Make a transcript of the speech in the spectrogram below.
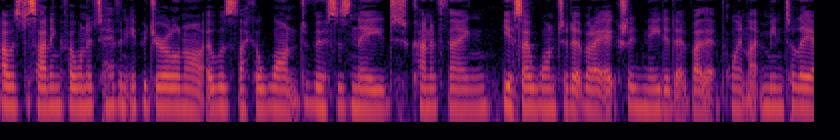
I was deciding if I wanted to have an epidural or not, it was like a want versus need kind of thing. Yes, I wanted it, but I actually needed it by that point, like mentally.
